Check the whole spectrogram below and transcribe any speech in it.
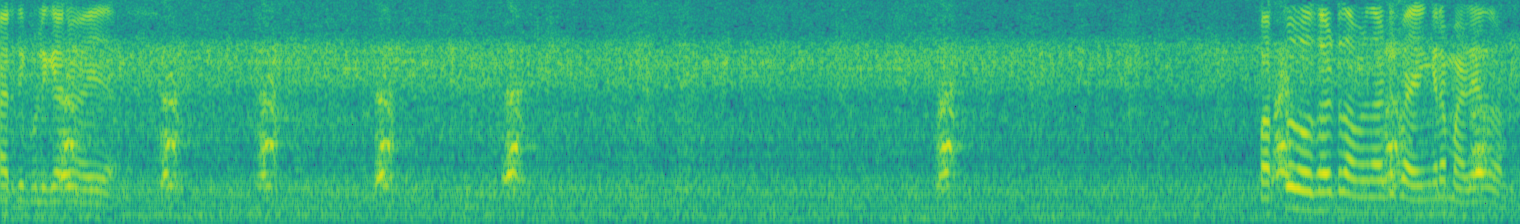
ആരത്തി പുളിക്കാനായ വയ്യ പത്ത് ദിവസമായിട്ട് തമിഴ്നാട്ടിൽ ഭയങ്കര മഴയാന്ന് പറഞ്ഞു.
